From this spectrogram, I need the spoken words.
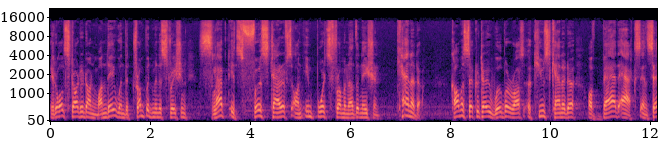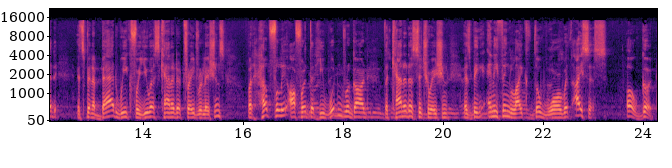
It all started on Monday when the Trump administration slapped its first tariffs on imports from another nation, Canada. Commerce Secretary Wilbur Ross accused Canada of bad acts and said it's been a bad week for U.S. Canada trade relations, but helpfully offered that he wouldn't regard the Canada situation as being anything like the war with ISIS. Oh, good.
